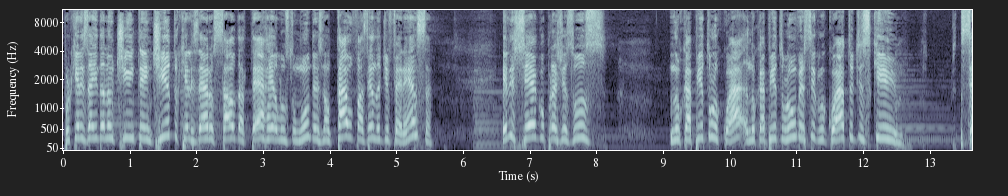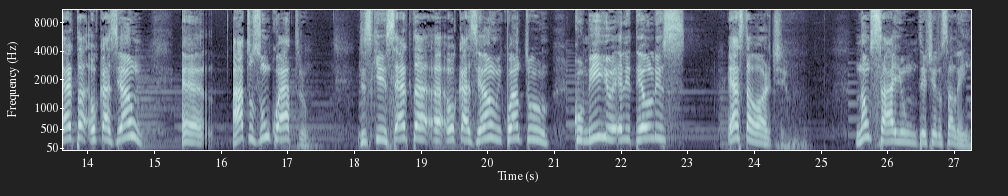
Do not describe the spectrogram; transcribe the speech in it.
porque eles ainda não tinham entendido que eles eram o sal da terra e a luz do mundo, eles não estavam fazendo a diferença. Eles chegam para Jesus no capítulo, 4, no capítulo 1, versículo 4, diz que certa ocasião, é, Atos 1, 4, diz que certa ocasião, enquanto comiam, ele deu-lhes esta ordem: Não saiam de Jerusalém,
